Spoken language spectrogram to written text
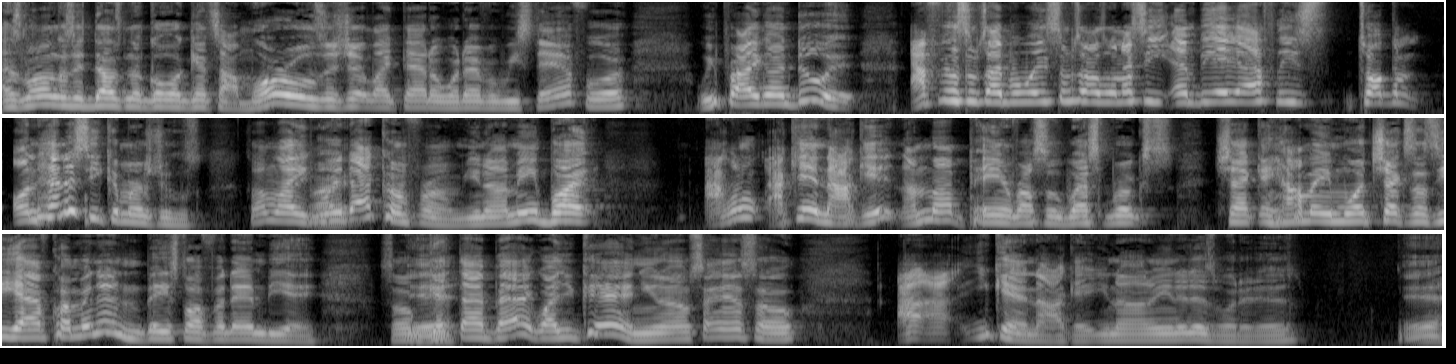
as long as it doesn't go against our morals and shit like that or whatever we stand for, we probably gonna do it. I feel some type of way sometimes when I see NBA athletes talking on Hennessy commercials. I'm like, where'd that come from? You know what I mean? But I don't. I can't knock it. I'm not paying Russell Westbrook's checking how many more checks does he have coming in based off of the NBA. So Yeah. get that bag while you can. You know what I'm saying? So I, I, you can't knock it. You know what I mean? It is what it is. Yeah.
